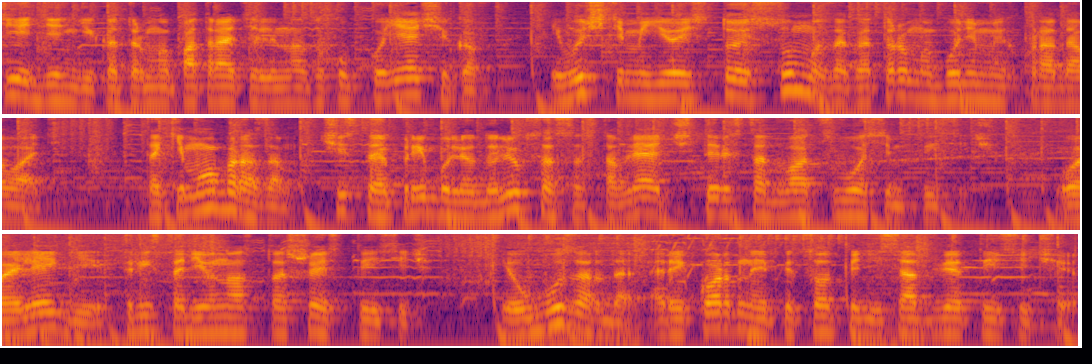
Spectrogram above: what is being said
те деньги, которые мы потратили на закупку ящиков, и вычтем ее из той суммы, за которую мы будем их продавать. Таким образом, чистая прибыль у Делюкса составляет 428 тысяч, у Элегии 396 тысяч и у Бузарда рекордные 552 тысячи.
